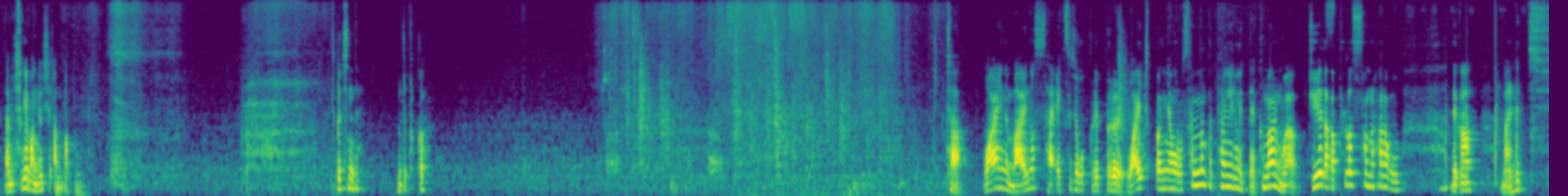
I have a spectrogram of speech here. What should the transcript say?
그다음에 축의 방정식 안 바뀝니다. 끝인데 문제 풀까? 자, y는 마이너스 4x제곱 그래프를 y축 방향으로 3만큼 평행 이동했대. 그 말은 뭐야? 뒤에다가 플러스 3을 하라고 내가 말했지.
